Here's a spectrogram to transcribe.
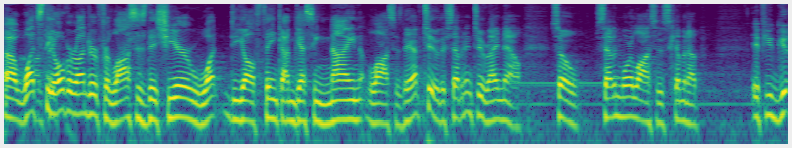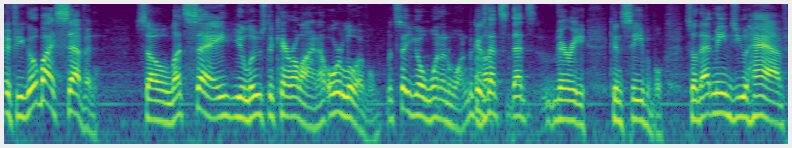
Uh, what's the over under for losses this year? What do y'all think? I'm guessing nine losses. They have two. They're seven and two right now. So seven more losses coming up. If you go, if you go by seven, so let's say you lose to Carolina or Louisville. Let's say you go one and one because uh-huh. that's that's very conceivable. So that means you have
